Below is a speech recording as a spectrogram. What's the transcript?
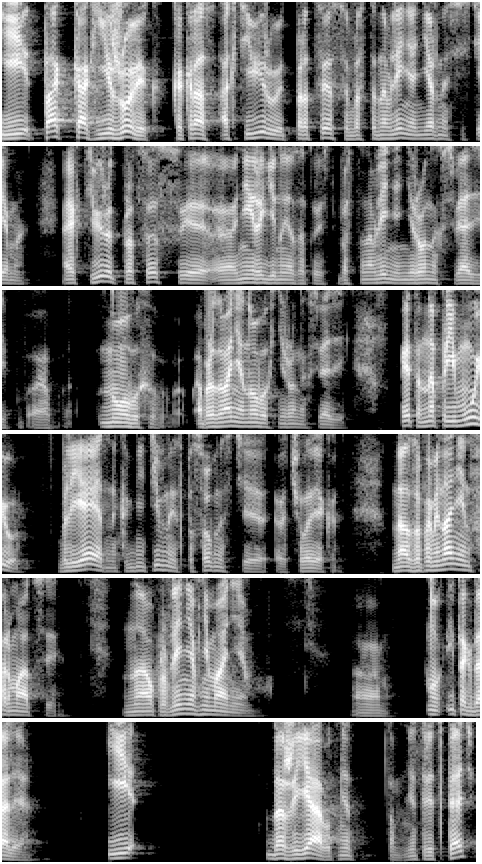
И так как ежовик как раз активирует процессы восстановления нервной системы, активирует процессы э, нейрогенеза, то есть восстановления нейронных связей, э, новых, образования новых нейронных связей, это напрямую влияет на когнитивные способности э, человека, на запоминание информации, на управление вниманием, ну и так далее. И даже я, вот мне, там, мне 35,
